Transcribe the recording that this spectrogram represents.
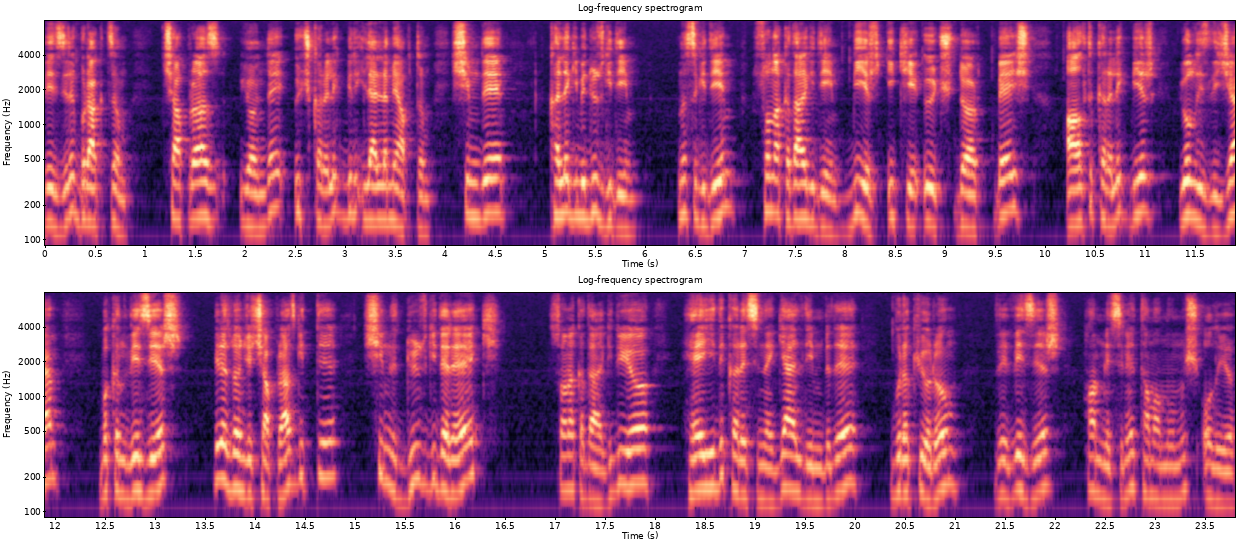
veziri bıraktım. Çapraz yönde 3 karelik bir ilerleme yaptım. Şimdi kale gibi düz gideyim. Nasıl gideyim? Sona kadar gideyim. 1, 2, 3, 4, 5, 6 karelik bir yol izleyeceğim. Bakın vezir biraz önce çapraz gitti. Şimdi düz giderek sona kadar gidiyor. H7 karesine geldiğimde de bırakıyorum ve vezir hamlesini tamamlamış oluyor.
